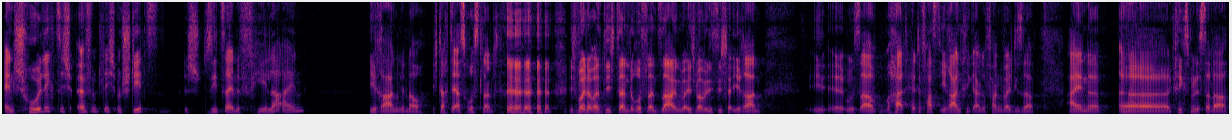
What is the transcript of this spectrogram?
entschuldigt sich öffentlich und steht, sieht seine Fehler ein. Iran, genau. Ich dachte erst Russland. ich wollte aber nicht dann Russland sagen, weil ich war mir nicht sicher, Iran. Äh, USA hat, hätte fast Iran-Krieg angefangen, weil dieser eine äh, Kriegsminister da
